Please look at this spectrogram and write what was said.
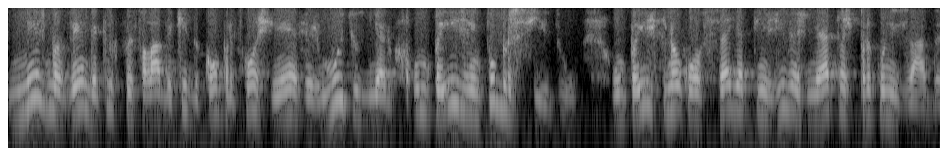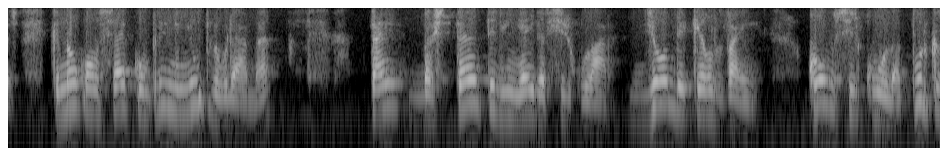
mesmo havendo aquilo que foi falado aqui de compra de consciências, muito dinheiro, um país empobrecido, um país que não consegue atingir as metas preconizadas, que não consegue cumprir nenhum programa, tem bastante dinheiro a circular. De onde é que ele vem? Como circula? Por que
